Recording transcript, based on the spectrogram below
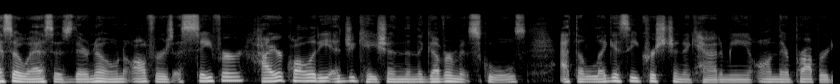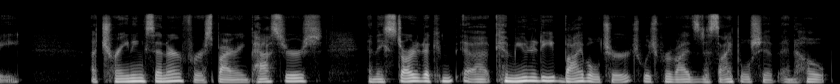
SOS, as they're known, offers a safer, higher quality education than the government schools at the Legacy Christian Academy on their property, a training center for aspiring pastors, and they started a com- uh, community Bible church, which provides discipleship and hope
